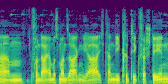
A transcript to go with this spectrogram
Ähm, von daher muss man sagen, ja, ich kann die Kritik verstehen.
